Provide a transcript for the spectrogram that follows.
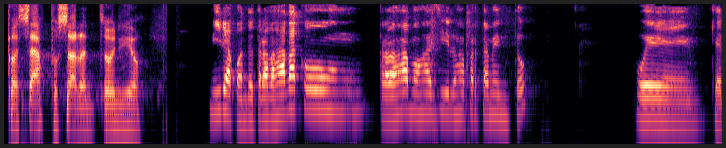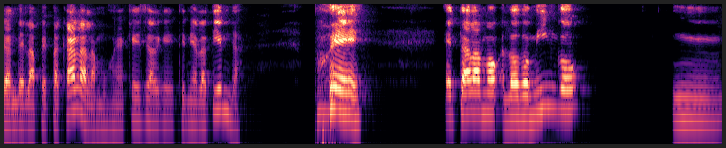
pasar por San Antonio. Mira, cuando trabajaba con, trabajamos allí en los apartamentos, pues, que eran de la Pepa Cala, la mujer que que tenía la tienda, pues estábamos los domingos, mm,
